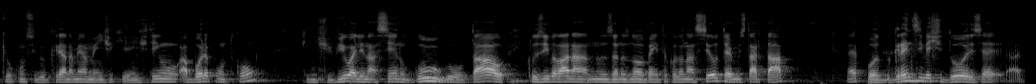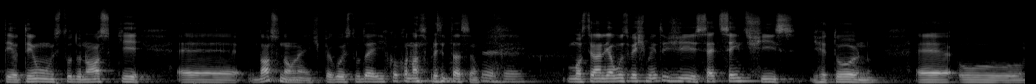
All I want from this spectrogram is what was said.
que eu consigo criar na minha mente aqui. A gente tem o, a Bolha.com, que a gente viu ali nascendo, Google tal. Inclusive, lá na, nos anos 90, quando nasceu o termo startup. Né? Pô, grandes investidores. É, eu tenho um estudo nosso que... É, nosso não, né? A gente pegou o estudo aí e colocou na nossa apresentação. Uhum. Mostrando ali alguns investimentos de 700x de retorno. É, o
